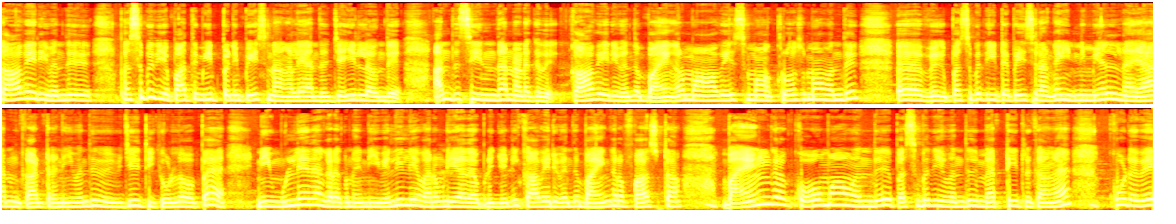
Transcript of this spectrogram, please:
காவேரி வந்து பசுபதியை பார்த்து மீட் பண்ணி பேசினாங்களே அந்த ஜெயிலில் வந்து. அந்த சீன் தான் நடக்குது. காவேரி வந்து பயங்கரமாக ஆவேசமாக ஆக்ரோஷமாக வந்து பசுபதிக்கிட்ட பேசுகிறாங்க இனிமேல் நான் யாருன்னு காட்டுறேன். நீ வந்து விஜய் தூக்கி உள்ள வைப்ப. நீ உள்ளே தான் கிடக்கணும். நீ வெளியிலே வர முடியாது. அப்படின்னு சொல்லி காவேரி வந்து பயங்கர ஃபாஸ்ட்டாக பயங்கர கோமாக வந்து பசுபதியை வந்து மிரட்டிகிட்டு இருக்காங்க. கூடவே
